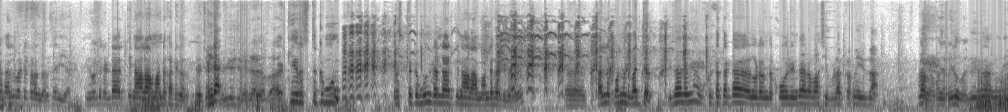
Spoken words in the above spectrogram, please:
இதுல கல்வெட்டு கிடந்தது சரியா? இது வந்து ரெண்டாயிரத்தி நாலாம் ஆண்டு கட்டினது. கிறிஸ்துக்கு முன் கிறிஸ்துக்கு முன் ரெண்டாயிரத்தி நாலாம் ஆண்டு கட்டினது. கல்லு கொண்டு வந்து வச்சது. இதுதான் என்ன கிட்டத்தட்ட எங்களோட இந்த கோயிலின் அரவாசி விளக்கமே இதுதான். விளக்கம் கொஞ்சம் இருங்க இது இதுதான் முந்தி.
